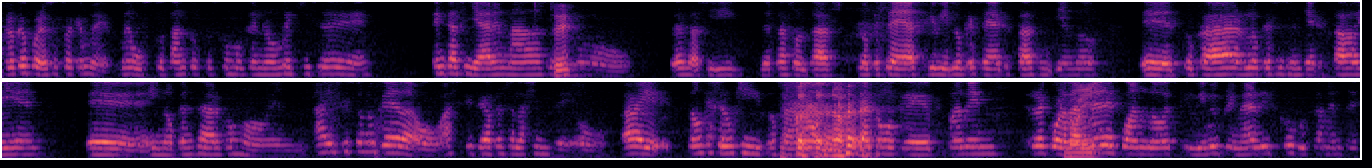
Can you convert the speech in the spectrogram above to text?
creo que por eso fue que me, me gustó tanto, pues como que no me quise encasillar en nada, sino Sí. como pues, así, neta, soltar lo que sea, escribir lo que sea que estaba sintiendo, eh, tocar lo que se sentía que estaba bien eh, y no pensar como en, ay, es que esto no queda, o ay, es que qué va a pensar la gente, o ay, tengo que hacer un hit, o sea, no, o sea, como que más bien recordarme No hay- de cuando escribí mi primer disco, justamente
